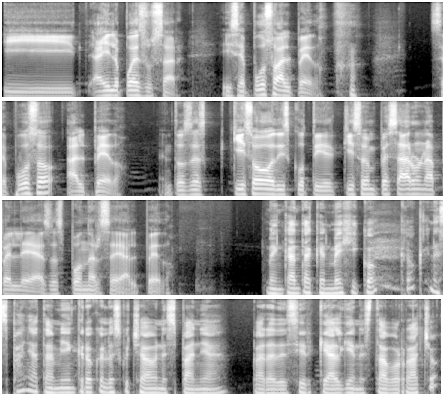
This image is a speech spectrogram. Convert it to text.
y ahí lo puedes usar y se puso al pedo. se puso al pedo. Entonces quiso discutir, quiso empezar una pelea, eso es ponerse al pedo. Me encanta que en México, creo que en España también, creo que lo he escuchado en España, para decir que alguien está borracho,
